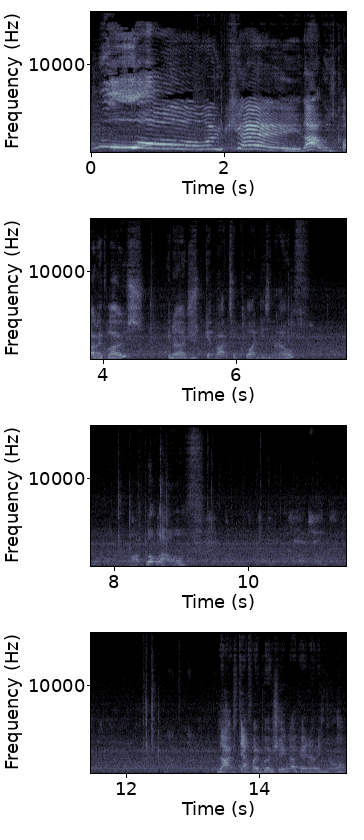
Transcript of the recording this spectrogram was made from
Whoa! Okay, that was kind of close. You know, just get back to quite decent health. Right, block that off. That's defo pushing. Okay, no, he's not.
